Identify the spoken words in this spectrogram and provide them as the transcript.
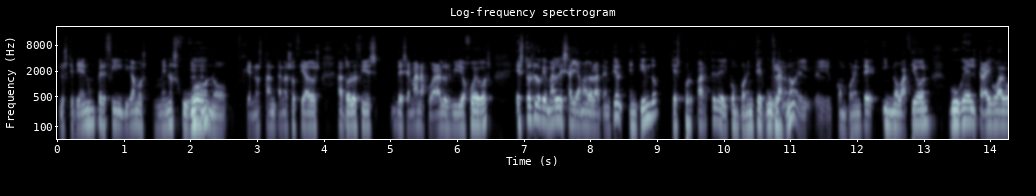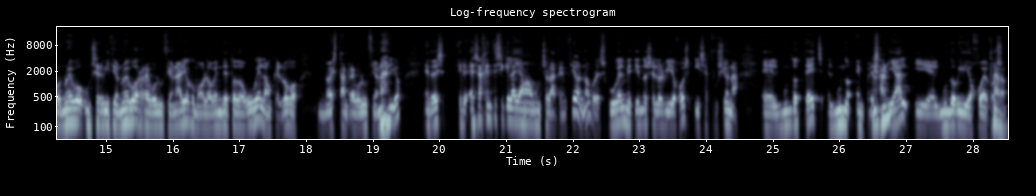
los que tienen un perfil, digamos, menos jugón o que no están tan asociados a todos los fines de semana a jugar a los videojuegos, esto es lo que más les ha llamado la atención. Entiendo que es por parte del componente Google, ¿no? El, componente innovación, Google, traigo algo nuevo, un servicio nuevo, revolucionario, como lo vende todo Google, aunque luego no es tan revolucionario. Entonces, esa gente sí que le ha llamado mucho la atención, ¿no? Pues Google metiéndose en los videojuegos y se fusiona el mundo tech, el mundo empresarial y el mundo videojuegos. Claro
